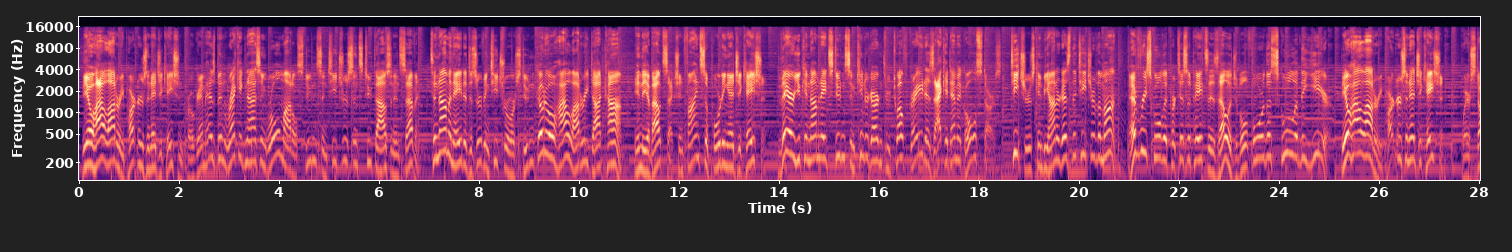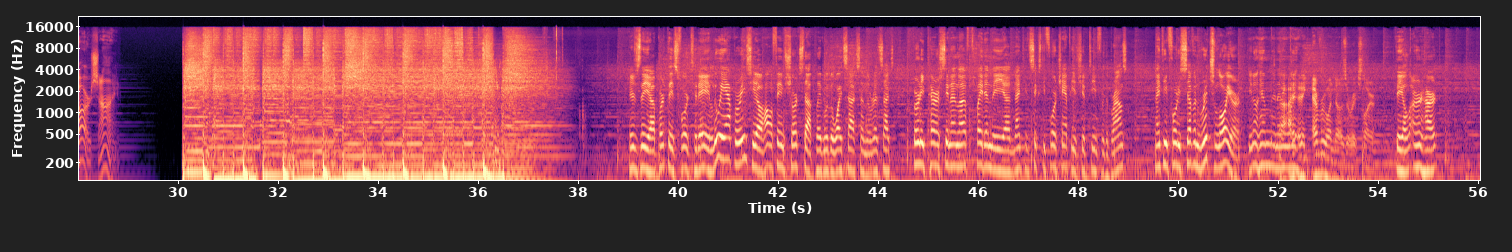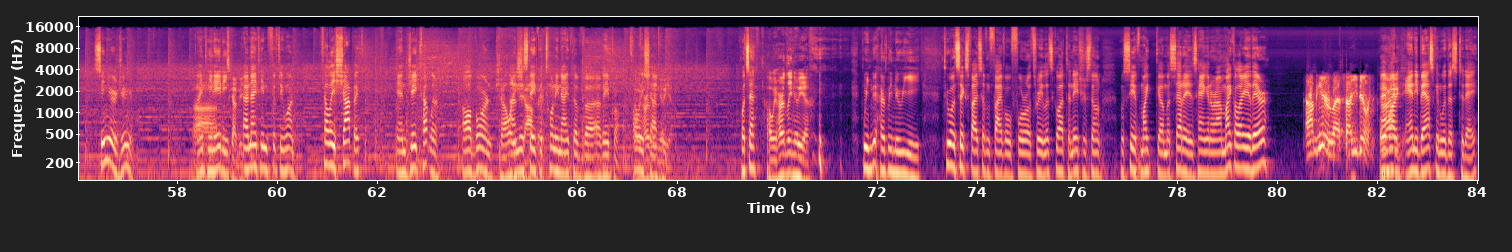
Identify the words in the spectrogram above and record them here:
The Ohio Lottery Partners in Education program has been recognizing role model students and teachers since 2007. To nominate a deserving teacher or student, go to ohiolottery.com. In the About section, find Supporting Education. There, you can nominate students in kindergarten through 12th grade as academic all stars. Teachers can be honored as the Teacher of the Month. Every school that participates is eligible for the School of the Year. The Ohio Lottery Partners in Education, where stars shine. Here's the uh, birthdays for today. Luis Aparicio, Hall of Fame shortstop, played with the White Sox and the Red Sox. Bernie on left, played in the uh, 1964 championship team for the Browns. 1947, Rich Lawyer. You know him in any Uh, I think everyone knows a rich lawyer. Dale Earnhardt, senior or junior? Uh, 1980, it's gotta be- uh, 1951. Kelly Shoppick and Jay Cutler, all born Kelly on this date, the 29th of, uh, of April. Oh, Kelly hardly Shoppick. knew you. What's that? Oh, we hardly knew you. We hardly knew ye. 216 575 0403. Let's go out to Nature Stone. We'll see if Mike uh, Masetta is hanging around. Michael, are you there? I'm here, Les. How you doing? Hey, All right, Mike. Andy Baskin with us today.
